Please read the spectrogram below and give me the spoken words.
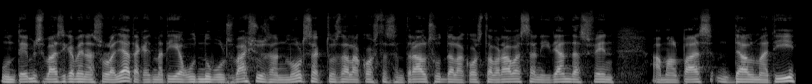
un temps bàsicament assolellat. Aquest matí hi ha hagut núvols baixos en molts sectors de la costa central, sud de la costa brava, s'aniran desfent amb el pas del matí.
